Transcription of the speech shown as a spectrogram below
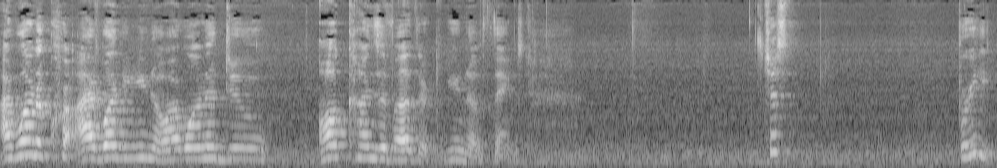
I want to cry. I want to, you know, I want to do all kinds of other, you know, things. Just breathe.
